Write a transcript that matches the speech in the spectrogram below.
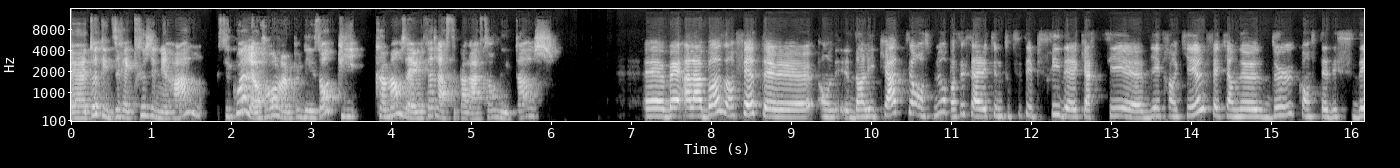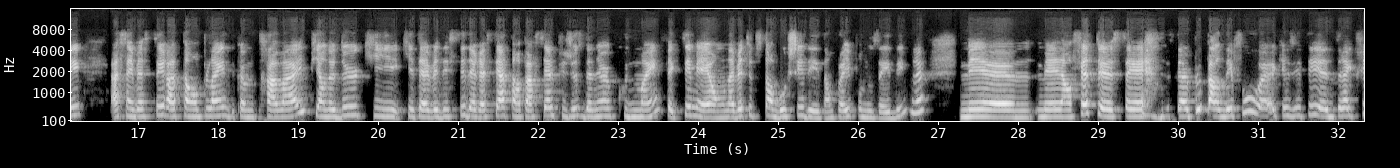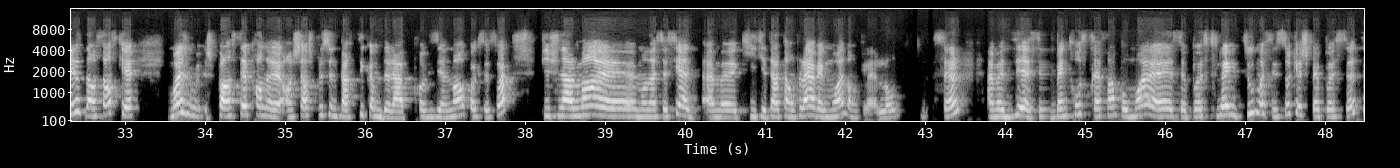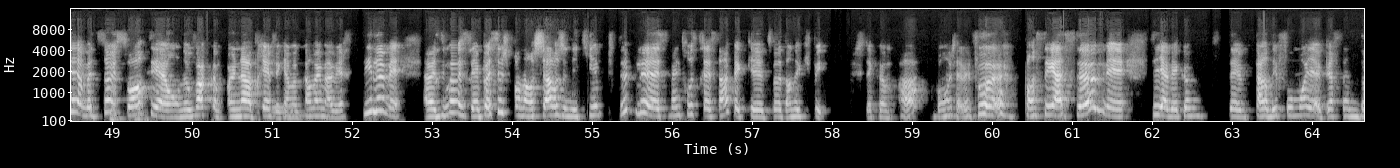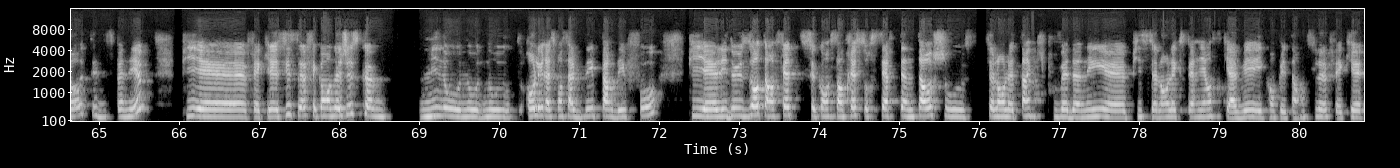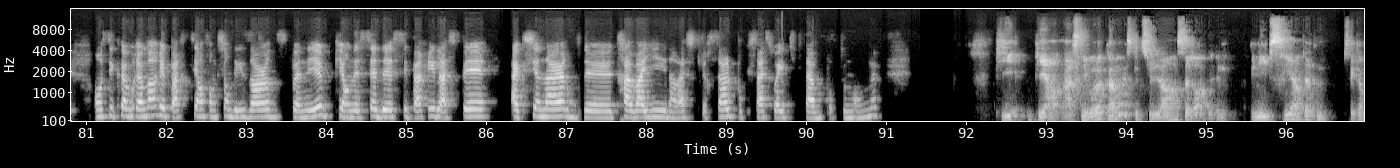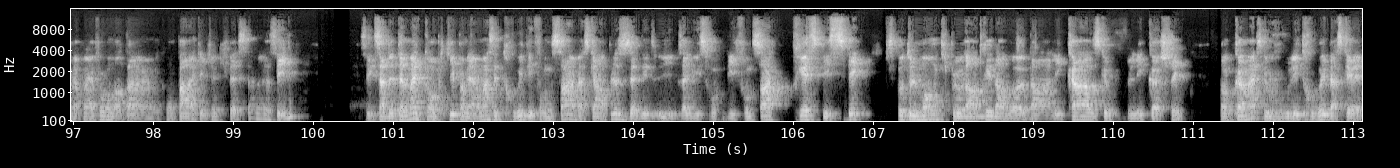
euh, toi, tu es directrice générale. C'est quoi le rôle un peu des autres? Puis comment vous avez fait la séparation des tâches? Euh, ben, à la base, en fait, euh, on, dans les quatre, on, nous, on pensait que ça allait être une toute petite épicerie de quartier euh, bien tranquille. Fait qu'il y en a deux qu'on s'était décidé à s'investir à temps plein comme travail. Puis il y en a deux qui, qui avaient décidé de rester à temps partiel puis juste donner un coup de main. Fait que, mais on avait tout de suite embauché des employés pour nous aider. Là. Mais, mais en fait, c'est un peu par défaut que j'étais directrice dans le sens que moi, je, pensais prendre euh, en charge plus une partie comme de l'approvisionnement ou quoi que ce soit. Puis finalement, euh, mon associé qui, était à temps plein avec moi, donc l'autre seule, elle m'a dit euh, c'est bien trop stressant pour moi ce poste-là et tout. Moi, c'est sûr que je fais pas ça. elle m'a dit ça un soir, on a ouvert comme un an après, fait qu'elle m'a quand même averti, là, mais elle m'a dit moi, c'est impossible, je prends en charge une équipe puis tout, c'est bien trop stressant, fait que tu vas t'en occuper. J'étais comme Ah, bon, j'avais pas pensé à ça, mais il y avait comme par défaut, moi, il n'y avait personne d'autre disponible. Puis, euh, c'est ça. Fait qu'on a juste comme mis nos, nos, rôles et responsabilités par défaut. Puis euh, les deux autres, en fait, se concentraient sur certaines tâches selon le temps qu'ils pouvaient donner, euh, puis selon l'expérience qu'ils avaient et compétences. Là. Fait que on s'est comme vraiment réparti en fonction des heures disponibles, puis on essaie de séparer l'aspect actionnaire de travailler dans la succursale pour que ça soit équitable pour tout le monde. Puis, puis à ce niveau-là, comment est-ce que tu lances ce genre une, une épicerie, en fait, c'est comme la première fois qu'on entend qu'on parle à quelqu'un qui fait ça. C'est que ça doit tellement être compliqué, premièrement, c'est de trouver tes fournisseurs parce qu'en plus, vous avez, des, vous avez des, fournisseurs très spécifiques. C'est pas tout le monde qui peut rentrer dans, dans les cases que vous voulez cocher. Donc, comment est-ce que vous voulez trouver? Parce que,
